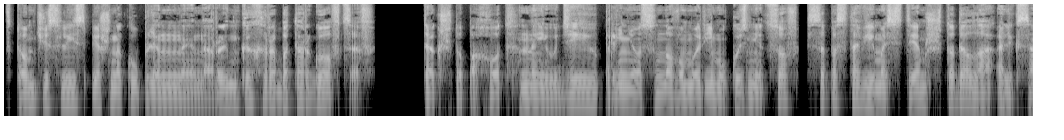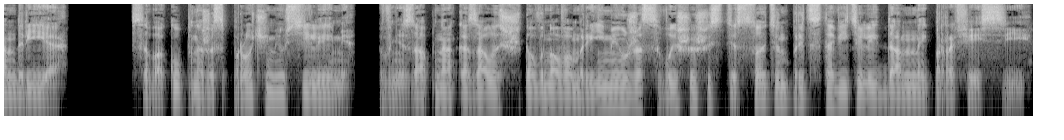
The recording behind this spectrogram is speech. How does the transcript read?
в том числе и спешно купленные на рынках работорговцев. Так что поход на Иудею принес Новому Риму кузнецов сопоставимо с тем, что дала Александрия. Совокупно же с прочими усилиями, внезапно оказалось, что в Новом Риме уже свыше шести сотен представителей данной профессии.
